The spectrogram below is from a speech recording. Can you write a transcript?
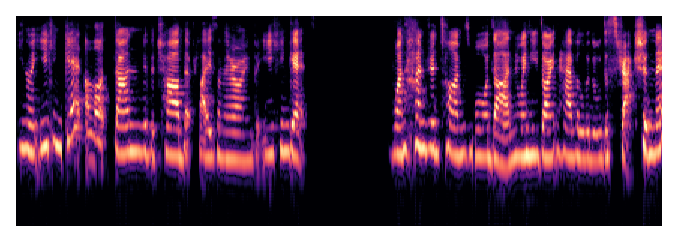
you know, you can get a lot done with a child that plays on their own, but you can get 100 times more done when you don't have a little distraction there.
